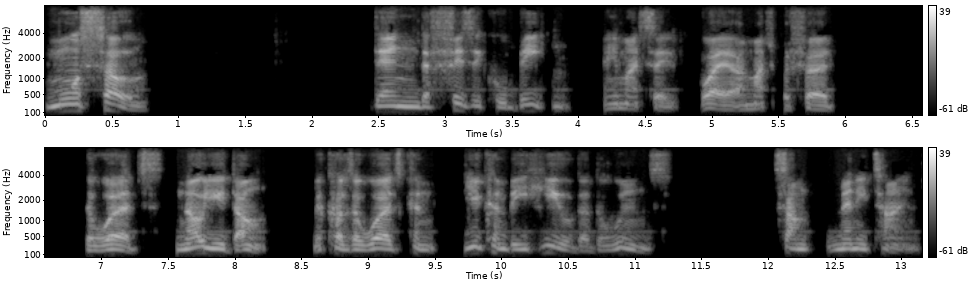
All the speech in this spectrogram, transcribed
more so than the physical beating. And you might say, boy, I much preferred the words. No, you don't, because the words can, you can be healed of the wounds some, many times.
